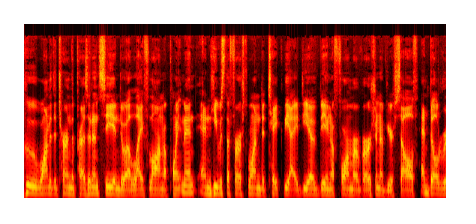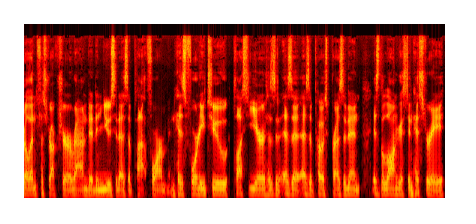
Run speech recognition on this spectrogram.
who wanted to turn the presidency into a lifelong appointment, and he was the first one to take the idea of being a former version of yourself and build real infrastructure around it and use it as a platform. And his 42 plus years as a, as a, as a post president is the longest in history.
